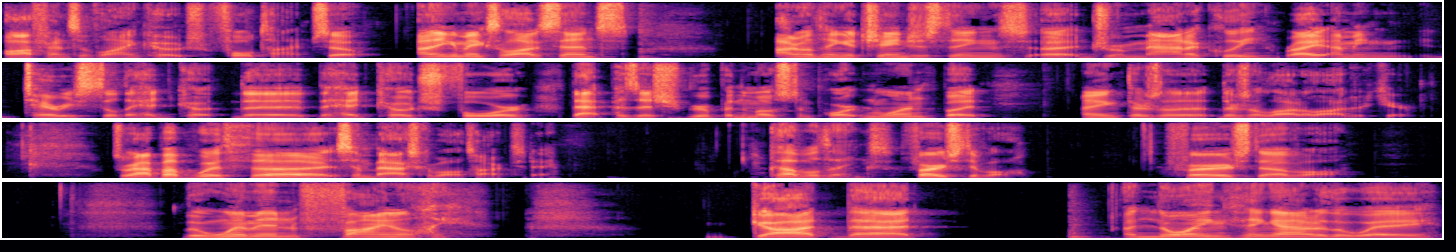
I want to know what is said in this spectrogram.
offensive line coach full time. So I think it makes a lot of sense. I don't think it changes things uh, dramatically, right? I mean, Terry's still the head co- the the head coach for that position group and the most important one, but I think there's a there's a lot of logic here. So wrap up with uh, some basketball talk today. A couple things. First of all, first of all, the women finally got that annoying thing out of the way,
